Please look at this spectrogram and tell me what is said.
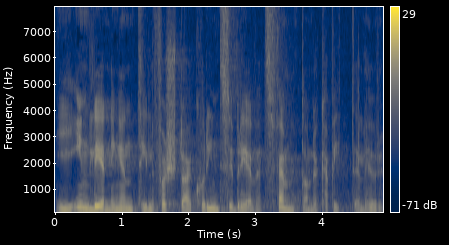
i inledningen till första Korintierbrevets femtonde kapitel. Hur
